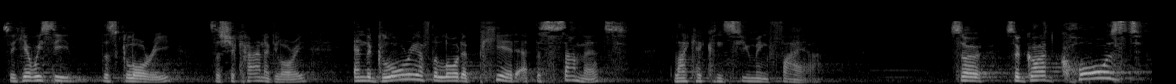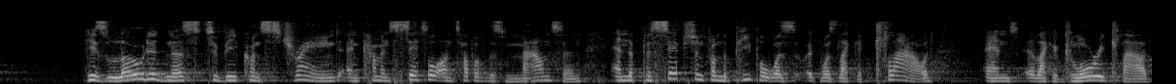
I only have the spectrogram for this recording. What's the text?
So here we see this glory. It's a Shekinah glory. And the glory of the Lord appeared at the summit like a consuming fire. So, so God caused his loadedness to be constrained and come and settle on top of this mountain. And the perception from the people was it was like a cloud and uh, like a glory cloud,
